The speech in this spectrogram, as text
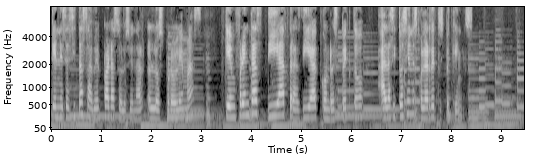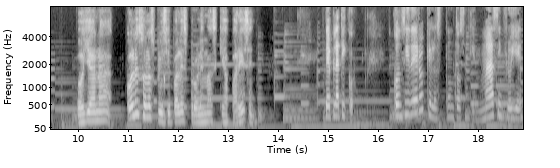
que necesitas saber para solucionar los problemas que enfrentas día tras día con respecto a la situación escolar de tus pequeños. Oye Ana, ¿cuáles son los principales problemas que aparecen? Te platico. Considero que los puntos que más influyen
